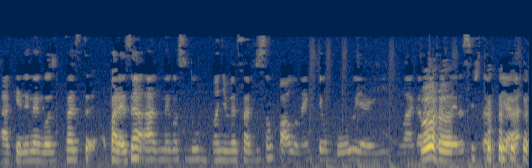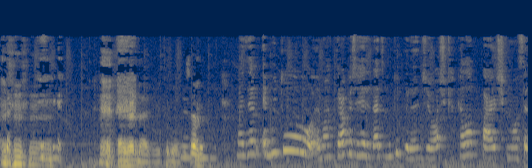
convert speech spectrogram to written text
aquele negócio, parece, parece a, a negócio do aniversário de São Paulo, né? Que tem um bolo e aí lá a galera, Uhum. se estapear. É verdade, muito bom. Mas é, é muito. É uma troca de realidades muito grande. Eu acho que aquela parte que mostra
